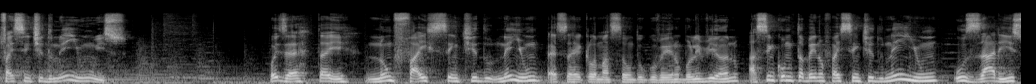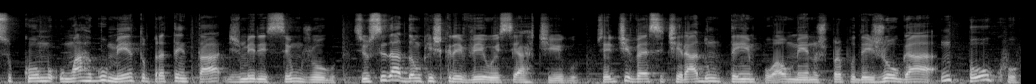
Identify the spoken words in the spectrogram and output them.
Faz sentido nenhum isso. Pois é, tá aí. Não faz sentido nenhum essa reclamação do governo boliviano, assim como também não faz sentido nenhum usar isso como um argumento para tentar desmerecer um jogo. Se o cidadão que escreveu esse artigo, se ele tivesse tirado um tempo, ao menos, para poder jogar um pouco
